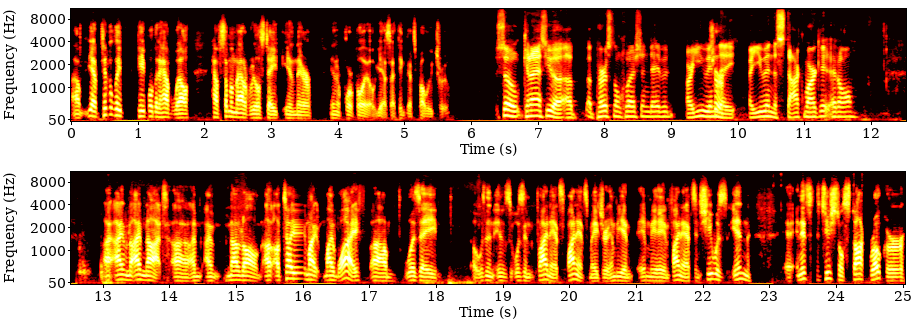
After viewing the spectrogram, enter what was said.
um, yeah, typically people that have wealth have some amount of real estate in their in their portfolio. Yes, I think that's probably true. So, can I ask you a, a, a personal question, David? Are you in sure. the Are you in the stock market at all? I, am I'm, I'm not. Uh, I'm I'm not at all. I'll, I'll tell you, my my wife um, was a uh, was in was, was in finance finance major MBA MBA in finance, and she was in an institutional stock broker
